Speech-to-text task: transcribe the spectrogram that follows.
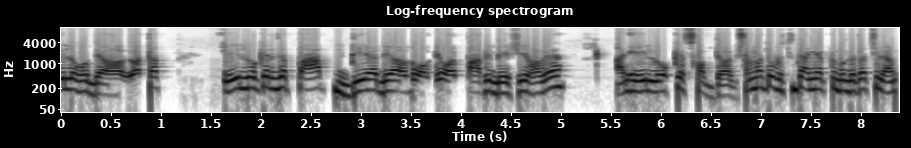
এই লোক দেওয়া হবে। অর্থাৎ এই লোকের যে পাপ দিয়ে দেওয়া হবে, ওকে ওর পাপই বেশি হবে আর এই লোককে সব দেওয়া হবে। সম্মানিত উপস্থিতি আমি একটু বলতে চাচ্ছিলাম,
